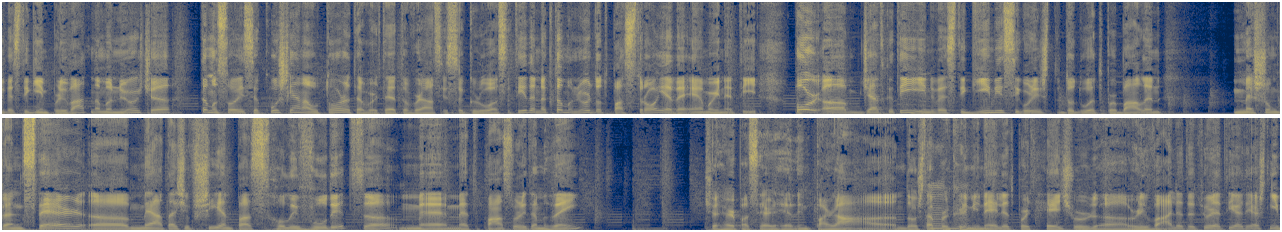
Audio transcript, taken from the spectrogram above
investigim privat në mënyrë që të mësojë se kush janë autorët e vërtetë të vrasjes së gruas së tij dhe në këtë mënyrë do të pastrojë edhe emrin e tij. Por uh, gjatë këtij investigimi sigurisht do duhet të përballen me shumë gangsterë, uh, me ata që fshihen pas Hollywoodit, uh, me me të pasurit e mëdhenj. që herë pas here hedhin para, ndoshta mm -hmm. për mhm. kriminelët, për të hequr uh, rivalët e tyre etj etj është një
